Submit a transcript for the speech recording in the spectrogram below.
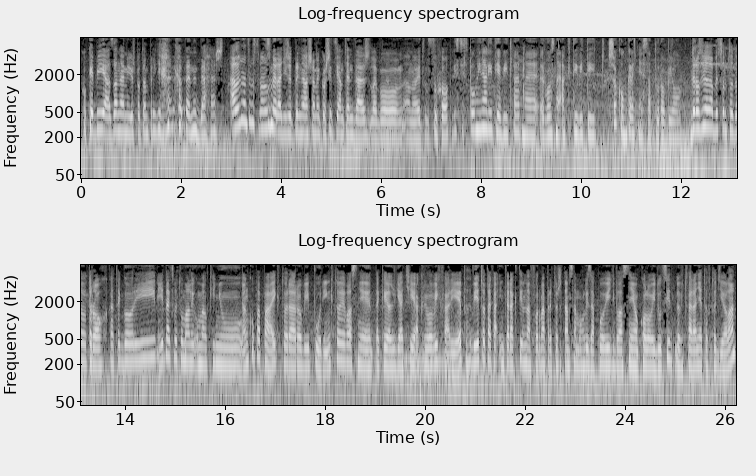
ako keby a za nami už potom príde ako ten dážď. Ale na druhú stranu sme radi, že prinášame Košiciam ten dážď, lebo áno, je tu sucho. Vy ste spomínali tie výtvarné rôzne aktivity. Čo konkrétne sa tu robilo? Rozdielala by som to do troch kategórií. Jednak sme tu mali umelkyňu Janku Papaj, ktorá robí puring. To je vlastne také liatie akrylových farieb. Je to taká interaktívna forma, pretože tam sa mohli zapojiť vlastne okolo idúci do vytvárania tohto diela.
